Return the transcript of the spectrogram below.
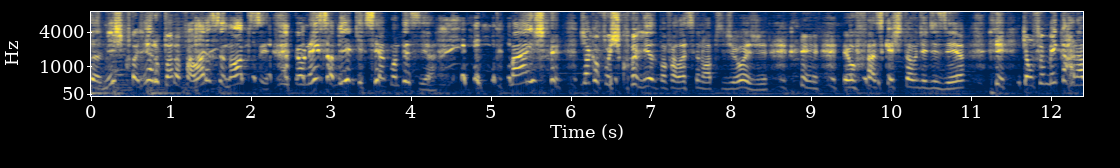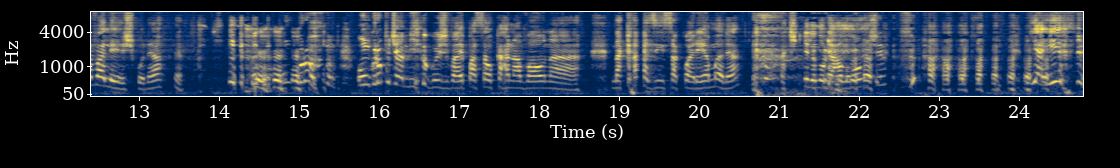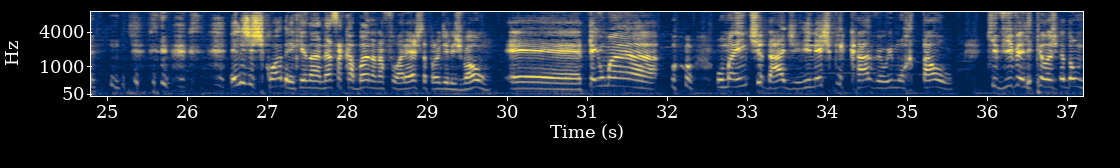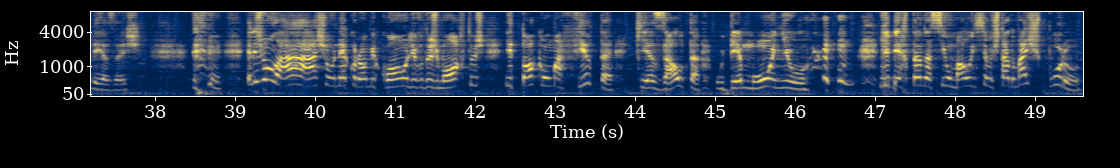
Surpresa! Me escolheram para falar a sinopse. Eu nem sabia que isso ia acontecer. Mas, já que eu fui escolhido para falar a sinopse de hoje, eu faço questão de dizer que é um filme bem carnavalesco, né? Um, gru- um grupo de amigos vai passar o carnaval na, na casa em Saquarema, né? Aquele lugar longe. E aí, eles descobrem que na- nessa cabana na floresta para onde eles vão, é, tem uma, uma entidade inexplicável, imortal, que vive ali pelas redondezas. Eles vão lá, acham o Necronomicon, o livro dos mortos, e tocam uma fita que exalta o demônio, libertando assim o mal em seu estado mais puro.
